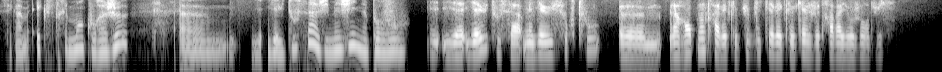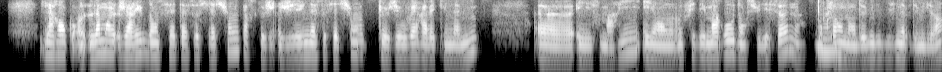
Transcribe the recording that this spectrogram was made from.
c'est quand même extrêmement courageux. Il y, a eu tout ça, j'imagine, pour vous. Il y, y, a eu tout ça, mais il y a eu surtout euh, la rencontre avec le public avec lequel je travaille aujourd'hui. La rencontre, là, moi, j'arrive dans cette association parce que j'ai une association que j'ai ouverte avec une amie euh, et son mari, et on, on fait des maraudes dans Sud-Essonne. Donc là, on est en 2019-2020.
